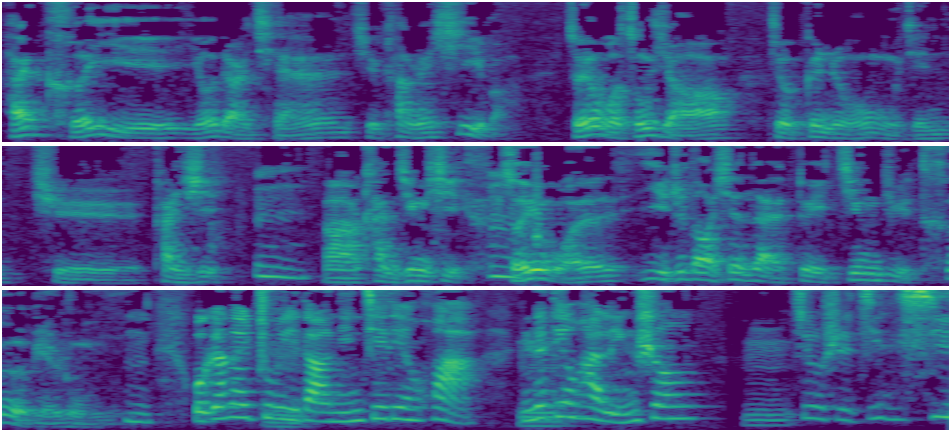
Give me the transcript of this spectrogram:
还可以有点钱去看看戏吧。所以我从小就跟着我母亲去看戏。嗯啊，看京戏，所以我一直到现在对京剧特别入迷。嗯，我刚才注意到您接电话，您的电话铃声嗯，就是京戏，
